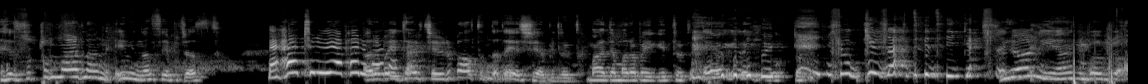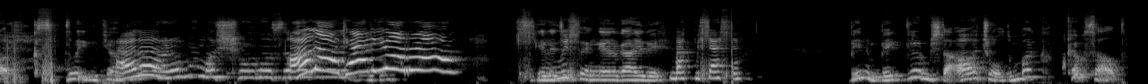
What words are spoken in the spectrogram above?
E, sütunlarla evi nasıl yapacağız? Ben her türlü yaparım. Arabayı hala. ters çevirip altında da yaşayabilirdik. Madem arabayı getirdin eve gerek yoktu. Çok güzel dedin gerçekten. Yani yani böyle kısıtlı imkanlar var ama maşallah. sen- Hala geliyorum. Geleceksen gel gayri. Bak bir sensin. Benim bekliyorum işte ağaç oldum bak. Kök saldım.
